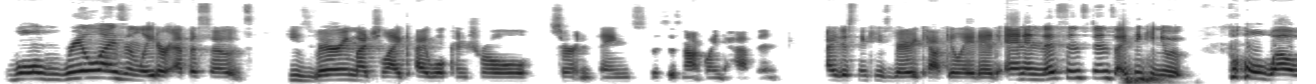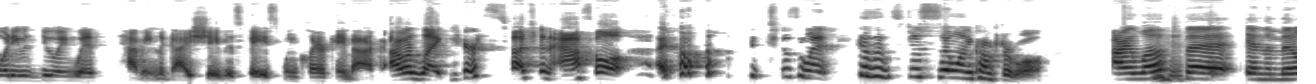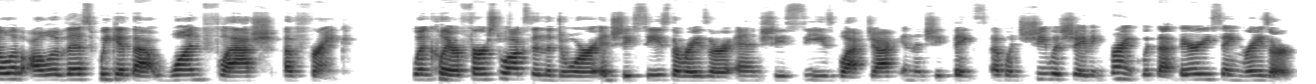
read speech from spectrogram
we'll realize in later episodes he's very much like I will control certain things. This is not going to happen. I just think he's very calculated. And in this instance, I think he knew full well what he was doing with having the guy shave his face when Claire came back. I was like, you're such an asshole. I just went because it's just so uncomfortable. I loved Mhm. that in the middle of all of this, we get that one flash of Frank. When Claire first walks in the door and she sees the razor and she sees Blackjack, and then she thinks of when she was shaving Frank with that very same razor.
